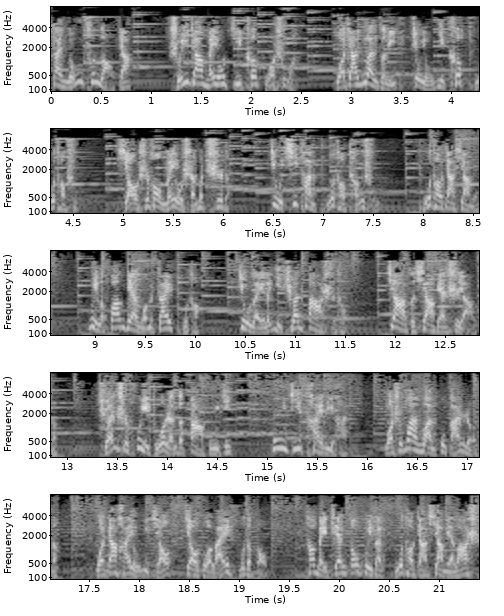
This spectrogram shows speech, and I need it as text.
在农村老家，谁家没有几棵果树啊？我家院子里就有一棵葡萄树。小时候没有什么吃的，就期盼葡萄成熟。葡萄架下面，为了方便我们摘葡萄，就垒了一圈大石头。架子下边是养的，全是会啄人的大公鸡。公鸡太厉害，我是万万不敢惹的。我家还有一条叫做来福的狗，它每天都会在葡萄架下面拉屎，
